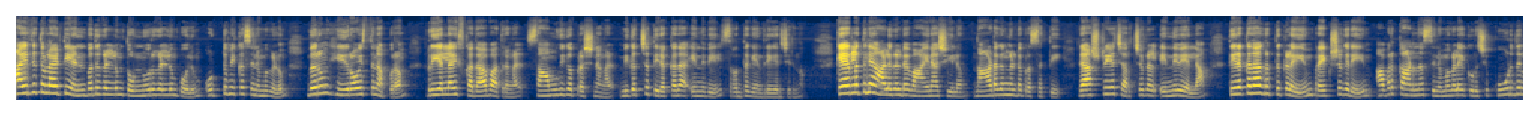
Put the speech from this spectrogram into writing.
ആയിരത്തി തൊള്ളായിരത്തി എൺപതുകളിലും തൊണ്ണൂറുകളിലും പോലും ഒട്ടുമിക്ക സിനിമകളും വെറും ഹീറോയിസത്തിനപ്പുറം റിയൽ ലൈഫ് കഥാപാത്രങ്ങൾ സാമൂഹിക പ്രശ്നങ്ങൾ മികച്ച തിരക്കഥ എന്നിവയിൽ ശ്രദ്ധ കേന്ദ്രീകരിച്ചിരുന്നു. കേരളത്തിലെ ആളുകളുടെ വായനാശീലം നാടകങ്ങളുടെ പ്രസക്തി രാഷ്ട്രീയ ചർച്ചകൾ എന്നിവയെല്ലാം തിരക്കഥാകൃത്തുക്കളെയും പ്രേക്ഷകരെയും അവർ കാണുന്ന സിനിമകളെക്കുറിച്ച് കൂടുതൽ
